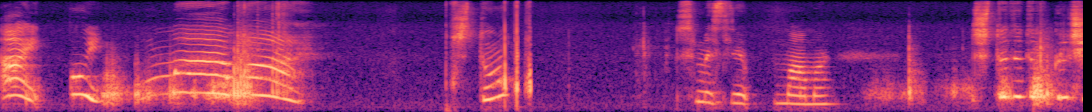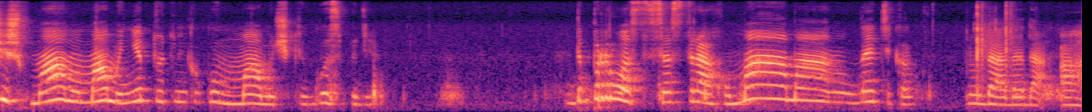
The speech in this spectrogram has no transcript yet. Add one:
Ай, ой, мама! Что? В смысле, мама? Что ты тут кричишь? Мама, мама, нет тут никакой мамочки, господи. Да просто со страху. Мама, ну знаете как, ну да, да, да. А,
